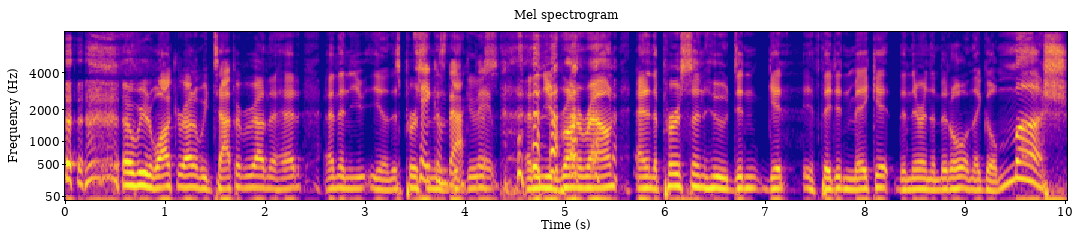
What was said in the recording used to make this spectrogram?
and we'd walk around and we'd tap everybody on the head, and then you you know this person Take is back, the goose, and then you'd run around, and the person who didn't get if they didn't make it, then they're in the middle and they go mush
